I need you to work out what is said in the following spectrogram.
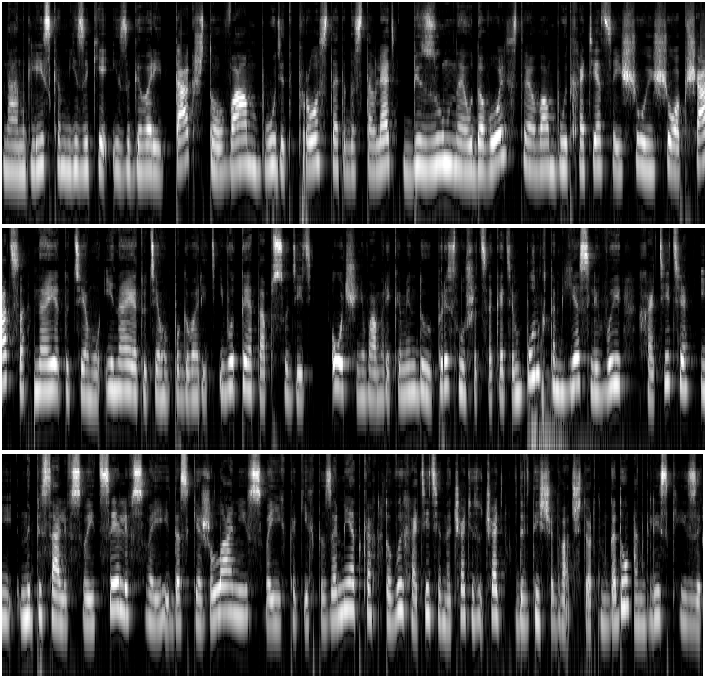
на английском английском языке и заговорить так, что вам будет просто это доставлять безумное удовольствие, вам будет хотеться еще и еще общаться на эту тему и на эту тему поговорить, и вот это обсудить очень вам рекомендую прислушаться к этим пунктам, если вы хотите и написали в свои цели, в своей доске желаний, в своих каких-то заметках, то вы хотите начать изучать в 2024 году английский язык.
